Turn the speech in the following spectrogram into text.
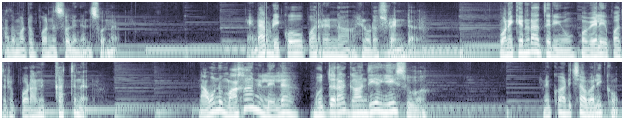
அதை மட்டும் பண்ண சொல்லுங்கன்னு சொன்னேன். ஏன்டா அப்படி கோவப்படுறேன்னா என்னோட ஃப்ரெண்டு உனக்கு என்னடா தெரியும்? உன் வேலையை பார்த்துட்டு போடான்னு கத்துனேன் நான் ஒன்றும் மகான் இல்லைல்ல? புத்தரா காந்தியா இயேசுவா? எனக்கும் அடித்தா வலிக்கும்.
